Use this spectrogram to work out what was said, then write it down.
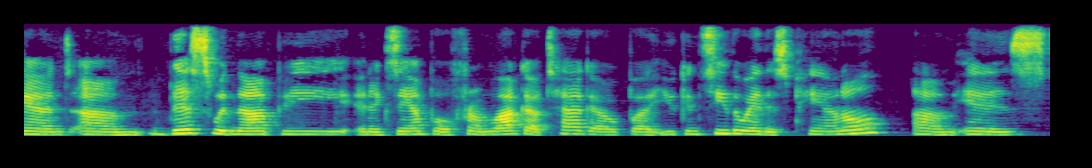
And um, this would not be an example from lockout tagout, but you can see the way this panel um, is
